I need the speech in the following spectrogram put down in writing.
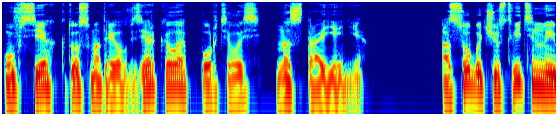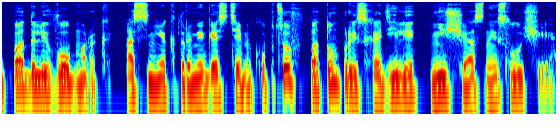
У всех, кто смотрел в зеркало, портилось настроение. Особо чувствительные падали в обморок, а с некоторыми гостями купцов потом происходили несчастные случаи.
